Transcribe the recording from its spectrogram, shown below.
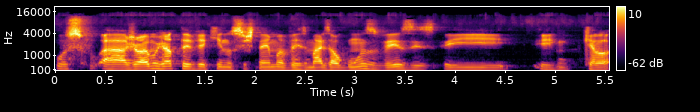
Os, a Joelma já teve aqui no sistema vezes mais algumas vezes e, e que ela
